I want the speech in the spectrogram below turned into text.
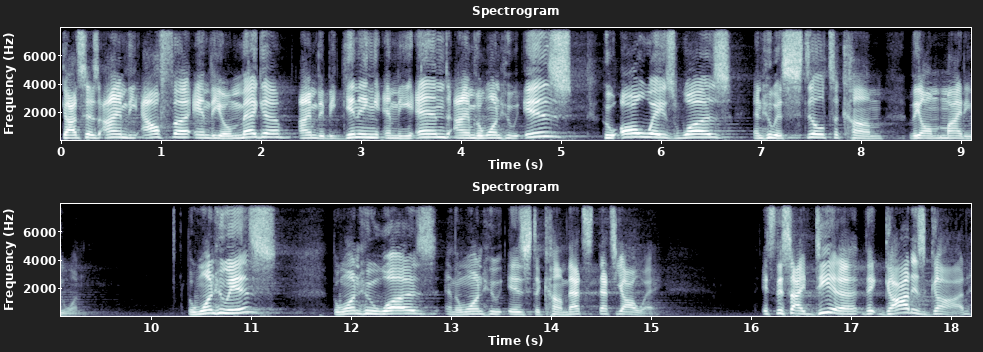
God says, I am the Alpha and the Omega. I am the beginning and the end. I am the one who is, who always was, and who is still to come, the Almighty One. The one who is, the one who was and the one who is to come. That's, that's Yahweh. It's this idea that God is God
